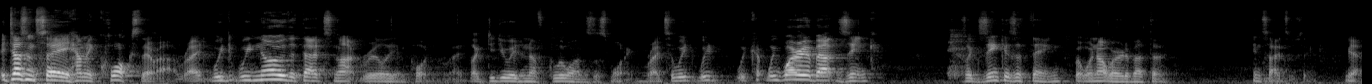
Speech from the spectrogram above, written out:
it doesn't say how many quarks there are, right? We, we know that that's not really important, right? Like, did you eat enough gluons this morning, right? So we, we, we, we worry about zinc. It's like zinc is a thing, but we're not worried about the insides of zinc. Yeah.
